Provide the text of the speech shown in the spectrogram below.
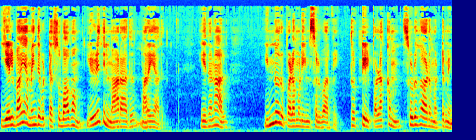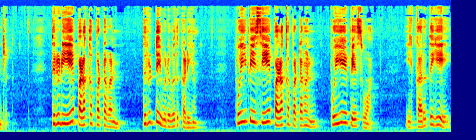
இயல்பாய் அமைந்துவிட்ட சுபாவம் எளிதில் மாறாது மறையாது. இதனால் இன்னொரு பழமொழியும் சொல்வார்கள் தொட்டில் பழக்கம் சுடுகாடு மட்டுமென்று. திருடியே பழக்கப்பட்டவன் திருட்டை விடுவது கடினம். பொய் பேசியே பழக்கப்பட்டவன் பொய்யே பேசுவான். இக்கருத்தையே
